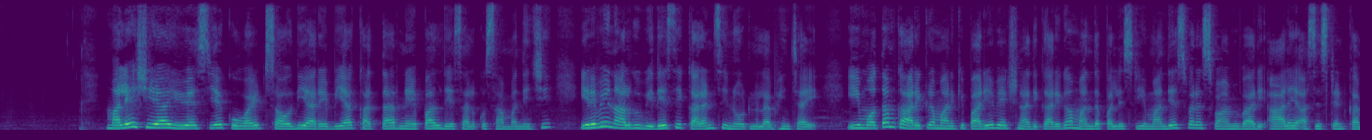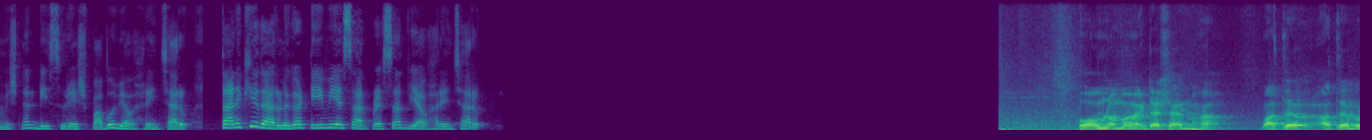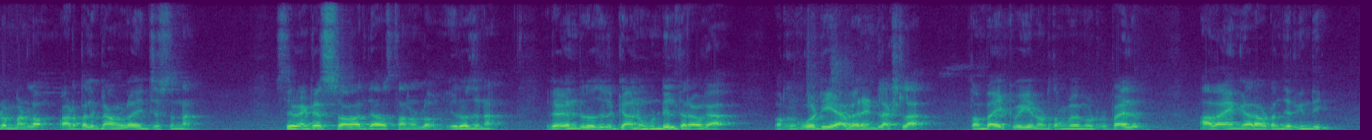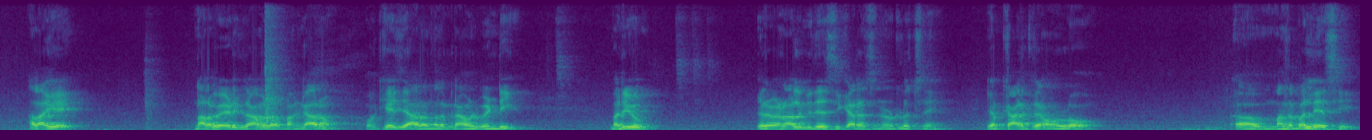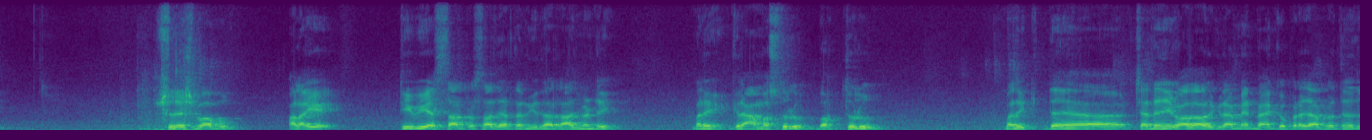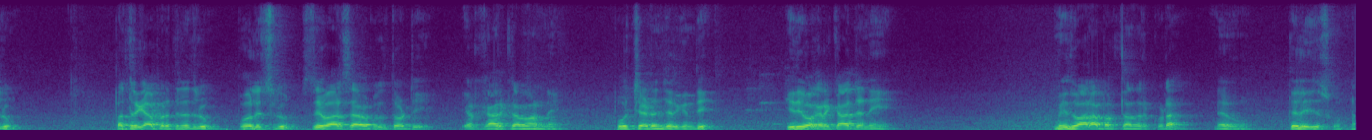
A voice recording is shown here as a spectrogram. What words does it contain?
Malaysia USA Kuwait Saudi Arabia Qatar Nepal దేశాలకు సంబంధించి ఇరవై నాలుగు విదేశీ కరెన్సీ నోట్లు లభించాయి. ఈ మొత్తం కార్యక్రమానికి పర్యవేక్షణ అధికారిగా మందపల్లి శ్రీ మందేశ్వర స్వామివారి ఆలయ assistant commissioner D. Suresh Babu వ్యవహరించారు. తనిఖీదారులుగా టీవీఎస్ఆర్ ప్రసాద్ వ్యవహరించారు. ఓం నమో వెంకటేశ్వర మహా అత్రే ఆత్రేయపురం మండలం వాడపల్లి గ్రామంలో ఏం శ్రీ వెంకటేశ్వర దేవస్థానంలో ఈ రోజున ఇరవై ఎనిమిది రోజులకు గాను ఉండీలు తెరవగా ఒక కోటి యాభై రెండు లక్షల తొంభై ఒక్క వెయ్యి నూట తొంభై మూడు రూపాయలు ఆదాయంగా రావడం జరిగింది. అలాగే నలభై ఏడు గ్రాముల బంగారం ఒక కేజీ ఆరు వందల గ్రాముల వెండి మరియు ఇరవై నాలుగు విదేశీ కరెన్సీ నోట్లు వచ్చినాయి. ఈ యొక్క కార్యక్రమంలో మందపల్లి ఏసి సురేష్ బాబు అలాగే టీవీఎస్ఆర్ ప్రసాద్ గారు తనిఖీదారు రాజమండ్రి మరి గ్రామస్తులు భక్తులు మరి చైతన్య గోదావరి గ్రామీణ బ్యాంకు ప్రజాప్రతినిధులు పత్రికా ప్రతినిధులు పోలీసులు శ్రీవారి సేవకులతోటి ఈ యొక్క కార్యక్రమాన్ని పూర్తి చేయడం జరిగింది. ఇది ఒక రికార్డ్ అని మీ ద్వారా భక్తులందరికీ కూడా నేను తెలియజేసుకుంటున్నాను.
